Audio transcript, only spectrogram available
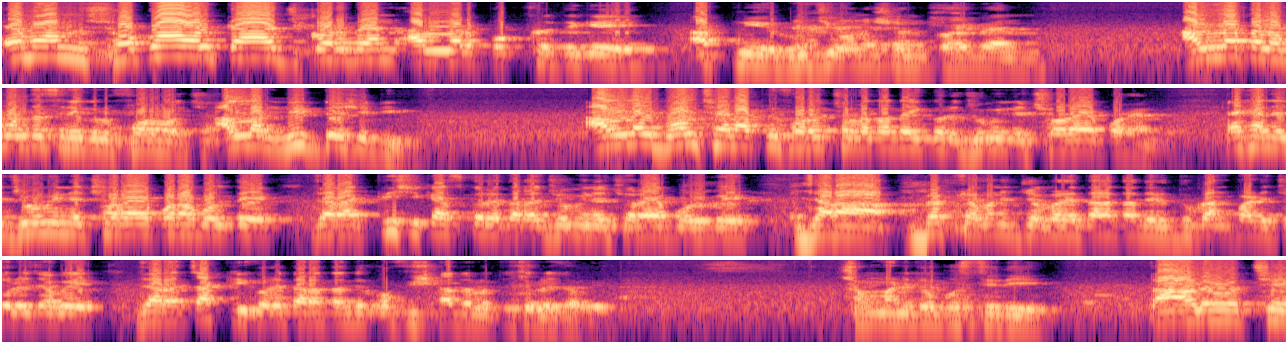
এমন সকল কাজ করবেন আল্লাহর পক্ষ থেকে আপনি রুজি অনুসরণ করবেন। আল্লাহ তালা বলতেছেন এগুলো ফরজ। আল্লাহর নির্দেশ এটি। আল্লাহ বলছেন, আপনি ফরজ সালাত আদায় করে জমিনে ছড়ায় পড়েন। এখানে জমিনে ছড়ায় পড়া বলতে যারা কৃষি কাজ করে, তারা জমিনে ছড়ায় পড়বে। যারা ব্যবসা বাণিজ্য করে, তারা তাদের দোকানপাটে চলে যাবে। যারা চাকরি করে, তারা তাদের অফিস আদালতে চলে যাবে। সম্মানিত উপস্থিতি। তাহলে হচ্ছে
